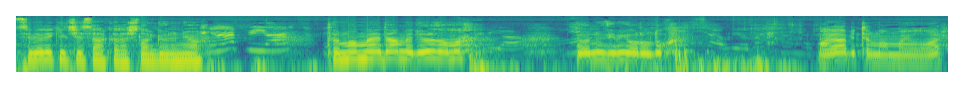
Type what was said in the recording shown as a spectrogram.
Siverek ilçesi arkadaşlar görünüyor. Tırmanmaya devam ediyoruz ama gördüğünüz gibi yorulduk. Bayağı bir tırmanma yolu var.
